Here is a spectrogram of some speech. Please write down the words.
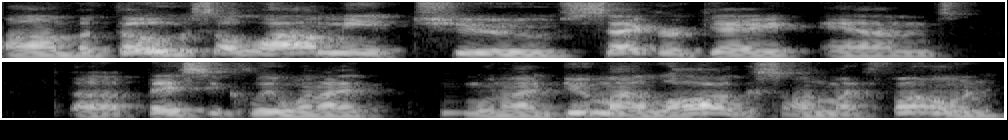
Um, but those allow me to segregate and uh, basically when I when I do my logs on my phone,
